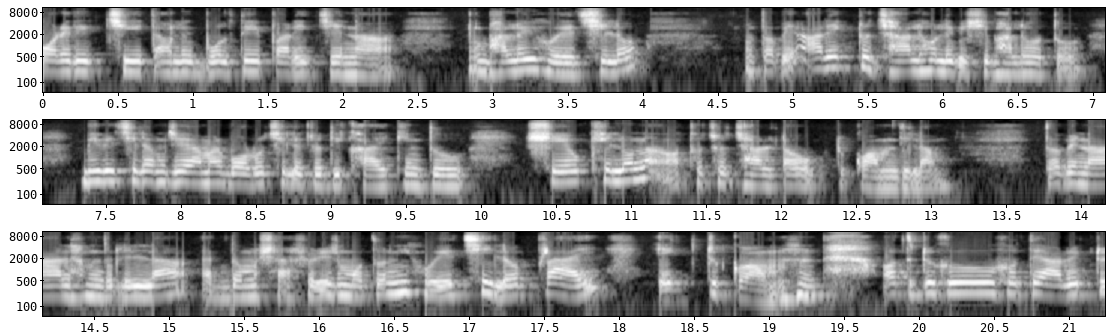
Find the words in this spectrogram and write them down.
পরে দিচ্ছি, তাহলে বলতেই পারি যে না, ভালোই হয়েছিল। তবে আর একটু ঝাল হলে বেশি ভালো হতো। ভেবেছিলাম যে আমার বড় ছেলে যদি খায়, কিন্তু সেও খেলো না, অথচ ঝালটাও একটু কম দিলাম। তবে না, আলহামদুলিল্লাহ, একদম শাশুড়ির মতনই হয়েছিল, প্রায় একটু কম। অতটুকু হতে আরও একটু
